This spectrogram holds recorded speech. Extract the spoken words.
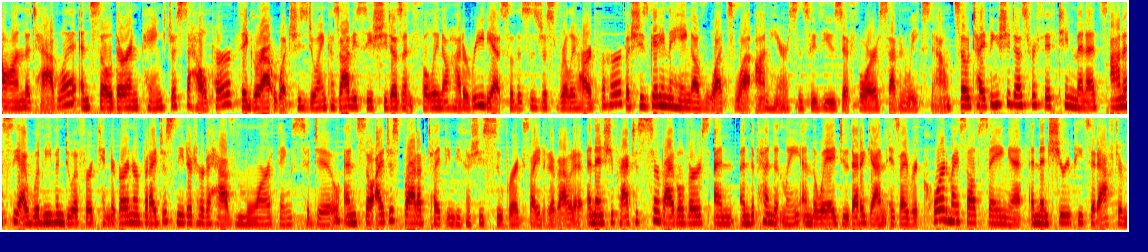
on the tablet, and so they're in pink just to help her figure out what she's doing because obviously she doesn't fully know how to read yet, so this is just really hard for her. But she's getting the hang of what's what on here since we've used it for seven weeks now. So typing she does for 15 minutes. Honestly, I wouldn't even do it for a kindergartner, but I just needed her to have more things to do. And so I just brought up typing because she's super excited about it. And then she practices her Bible verse and independently. And the way I do that again is I record myself saying it and then she repeats it after me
